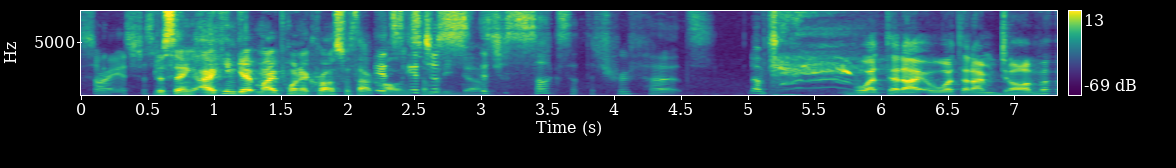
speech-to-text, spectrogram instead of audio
Sorry, it's just. Just saying, I can get my point across without it's, calling it somebody just dumb. it just sucks that the truth hurts. No, What that I what that I'm dumb?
